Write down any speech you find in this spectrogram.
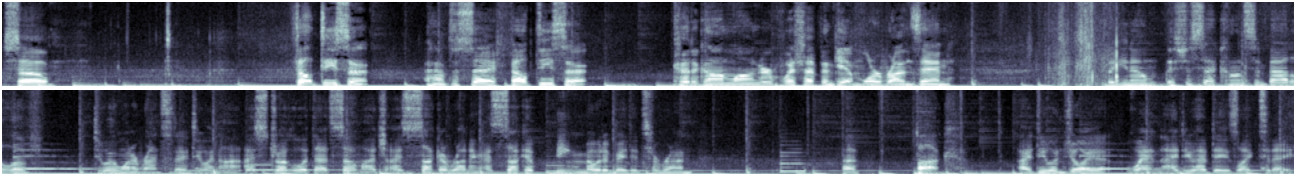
So, felt decent. I have to say, felt decent. Could have gone longer. Wish I've been getting more runs in. But you know, it's just that constant battle of do I want to run today? Do I not? I struggle with that so much. I suck at running. I suck at being motivated to run. But fuck, I do enjoy it when I do have days like today.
